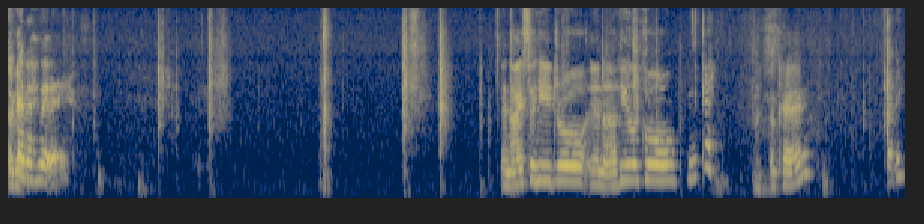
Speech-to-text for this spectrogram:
Okay. Okay, wait, wait. An isohedral and a helical. Okay. Okay. Ready?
